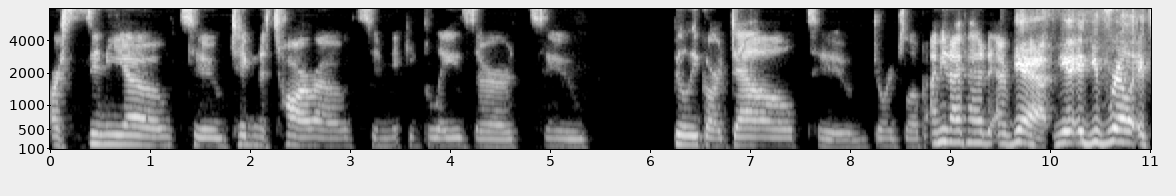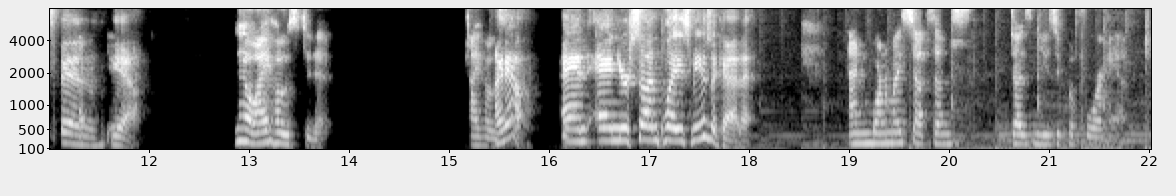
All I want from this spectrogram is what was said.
Arsenio to Tig Notaro to Nikki Glazer to Billy Gardell to George Lopez. I mean, I've had every, yeah yeah you've really it's been yeah No, I hosted it. I hosted i know and and your son plays music at it And one of my stepsons does music beforehand.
